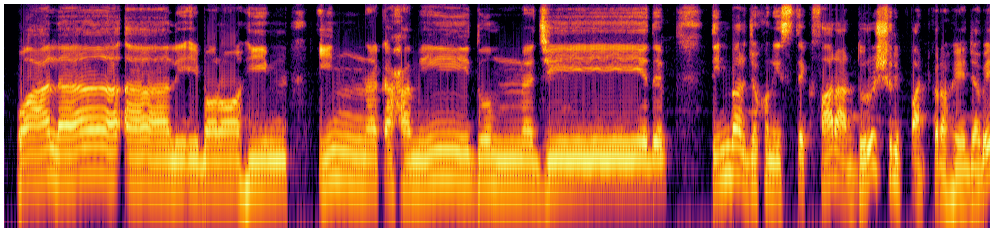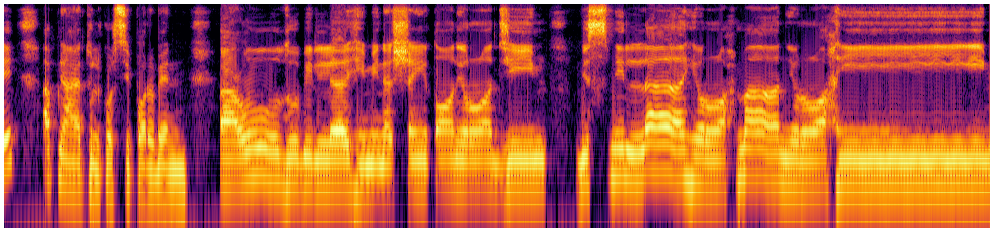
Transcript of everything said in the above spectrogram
وعلى آل إبراهيم إنك حميد مجيد তিনবার যখন ইস্তেগফার আর দুরূদ শরীফ পাঠ করা হয়ে যাবে আপনি আয়াতুল কুরসি পড়বেন আউযু বিল্লাহি মিনাশ শাইতানির রাজিম বিসমিল্লাহির রহমানির রহিম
